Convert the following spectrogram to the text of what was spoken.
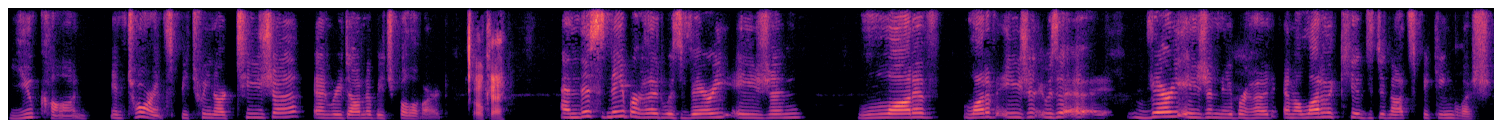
Yukon in Torrance between Artesia and Redondo Beach Boulevard. Okay and this neighborhood was very asian lot of lot of asian it was a, a very asian neighborhood and a lot of the kids did not speak english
